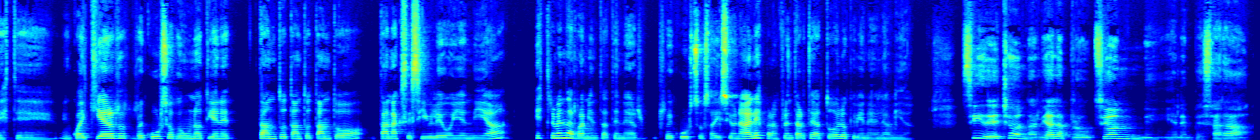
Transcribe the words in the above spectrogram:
este, en cualquier recurso que uno tiene tanto, tanto, tanto, tan accesible hoy en día, es tremenda herramienta tener recursos adicionales para enfrentarte a todo lo que viene de la vida. Sí, de hecho, en realidad la producción y el empezar a,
